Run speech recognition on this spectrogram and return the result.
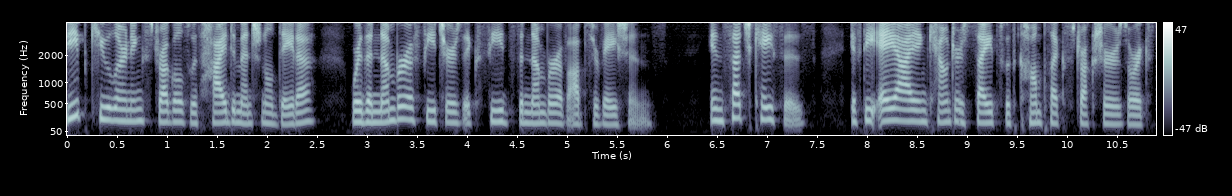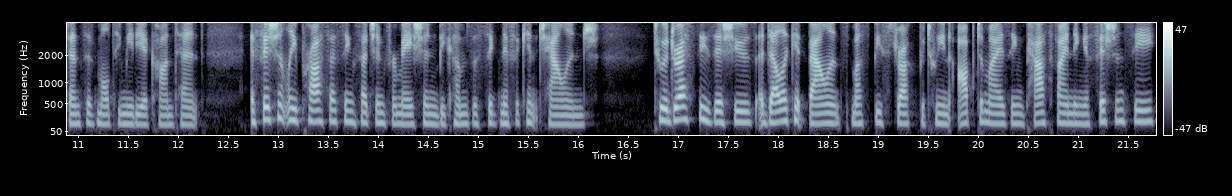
Deep Q learning struggles with high dimensional data, where the number of features exceeds the number of observations. In such cases, if the AI encounters sites with complex structures or extensive multimedia content, efficiently processing such information becomes a significant challenge. To address these issues, a delicate balance must be struck between optimizing pathfinding efficiency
